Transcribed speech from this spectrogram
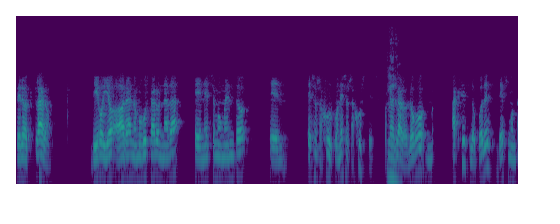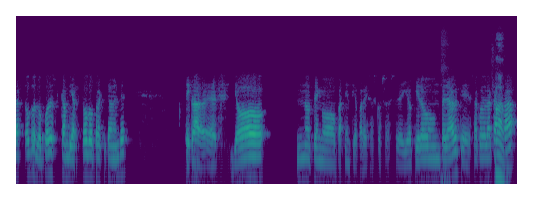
Pero claro, digo yo, ahora no me gustaron nada en ese momento en esos con esos ajustes. Porque Claro. claro, luego mm, Axis lo puedes desmontar todo, lo puedes cambiar todo prácticamente. Y claro, eh, yo no tengo paciencia para esas cosas. Eh, yo quiero un pedal que saco de la caja,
